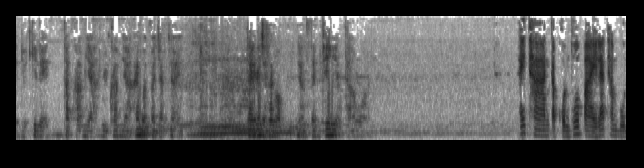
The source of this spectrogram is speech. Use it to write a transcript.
สหยุดกิเลสตัดความอยากหยุดความอยากให้หมดไปจากใจ ใจก็จะสงบอย่างเต็มที่อย่างถาวรให้ทานกับคนทั่วไปและทำบุญ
